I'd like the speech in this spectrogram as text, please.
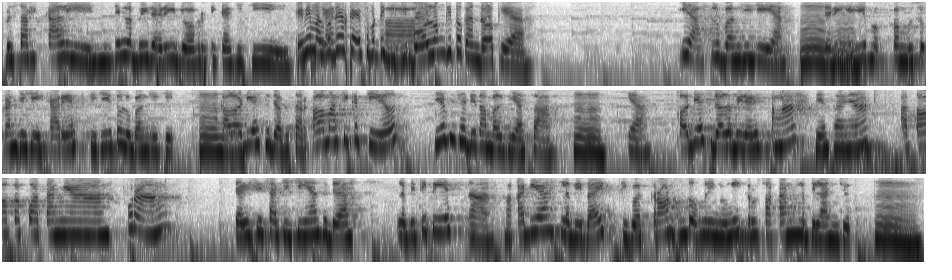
besar sekali, mungkin lebih dari 2 per 3 gigi. Ini Jadi maksudnya kan, kayak seperti gigi eh, bolong gitu kan dok ya? Iya, lubang gigi ya. Hmm, Jadi hmm. gigi pembusukan gigi, karies gigi itu lubang gigi. Hmm, Kalau dia sudah besar, kalau masih kecil, dia bisa ditambal biasa. Hmm, Ya, kalau dia sudah lebih dari setengah biasanya atau kekuatannya kurang dari sisa giginya sudah lebih tipis, nah maka dia lebih baik dibuat crown untuk melindungi kerusakan lebih lanjut. hmm.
